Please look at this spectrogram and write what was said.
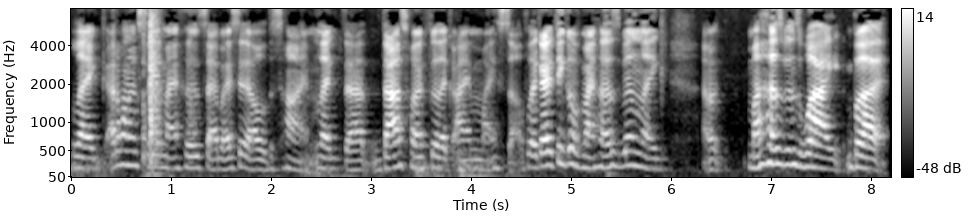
like I don't want to say my hood side, but I say it all the time. Like that. That's how I feel like I'm myself. Like I think of my husband. Like uh, my husband's white, but.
